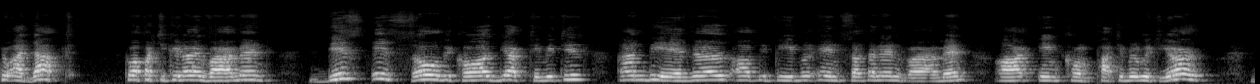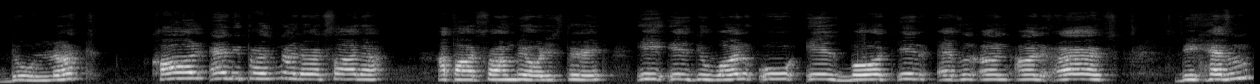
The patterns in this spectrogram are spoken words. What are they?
to adapt to a particular environment. This is so because the activities and behaviors of the people in such an environment are incompatible with yours. Do not call any person on earth Father apart from the Holy Spirit. He is the one who is both in heaven and on earth. The heaven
